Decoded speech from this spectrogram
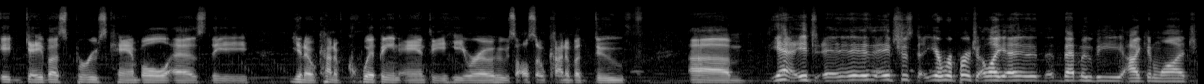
It gave us Bruce Campbell as the you know kind of quipping anti-hero who's also kind of a doof. Um yeah it, it it's just your irreproachable like uh, that movie I can watch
